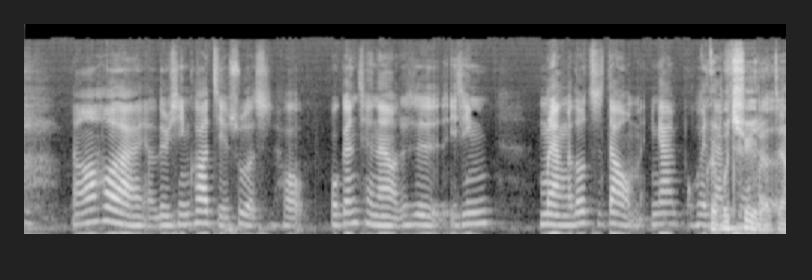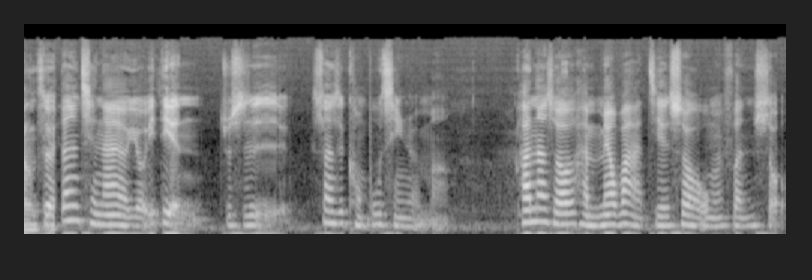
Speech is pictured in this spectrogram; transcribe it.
然后后来呃旅行快要结束的时候，我跟前男友就是已经我们两个都知道我们应该不会再回不去了这样子对，但是前男友有一点就是算是恐怖情人嘛，他那时候很没有办法接受我们分手，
